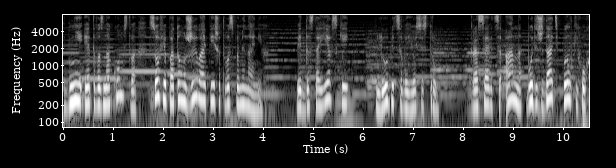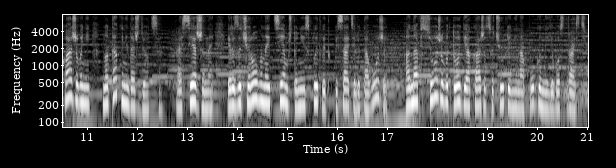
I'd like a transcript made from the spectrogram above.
Дни этого знакомства Софья потом живо опишет в воспоминаниях. Ведь Достоевский влюбится в ее сестру. Красавица Анна будет ждать пылких ухаживаний, но так и не дождется. Рассерженная и разочарованная тем, что не испытывает к писателю того же, она все же в итоге окажется чуть ли не напуганной его страстью.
